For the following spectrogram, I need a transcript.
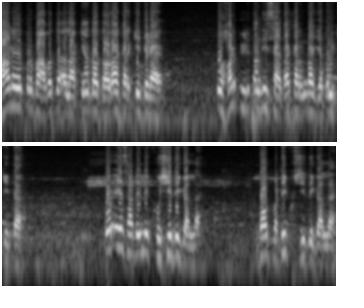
ਹੜ੍ਹ ਪ੍ਰਭਾਵਿਤ ਇਲਾਕਿਆਂ ਦਾ ਦੌਰਾ ਕਰਕੇ ਜਿਹੜਾ ਉਹ ਹੜ੍ਹ ਪੀੜਤਾਂ ਦੀ ਸਹਾਇਤਾ ਕਰਨ ਦਾ ਯਤਨ ਕੀਤਾ ਔਰ ਇਹ ਸਾਡੇ ਲਈ ਖੁਸ਼ੀ ਦੀ ਗੱਲ ਹੈ। ਬਹੁਤ ਵੱਡੀ ਖੁਸ਼ੀ ਦੀ ਗੱਲ ਹੈ।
